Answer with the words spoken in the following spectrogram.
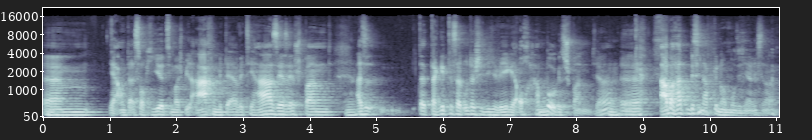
Ähm, ja, und da ist auch hier zum Beispiel Aachen mit der RWTH sehr, sehr spannend. Ja. Also da, da, gibt es halt unterschiedliche Wege. Auch Hamburg ist spannend, ja. Mhm. Äh, aber hat ein bisschen abgenommen, muss ich ehrlich sagen.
